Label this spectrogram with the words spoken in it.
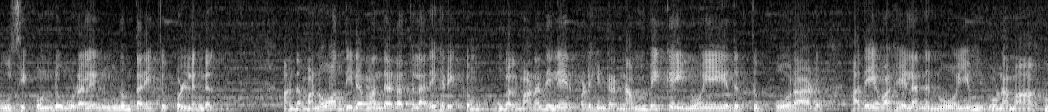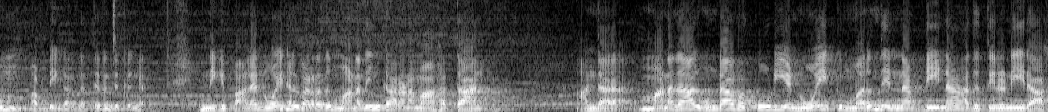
பூசிக்கொண்டு உடலெங்கும் தனித்து கொள்ளுங்கள். அந்த மனோதிடம் அந்த இடத்தில் அதிகரிக்கும். உங்கள் மனதில் ஏற்படுகின்ற நம்பிக்கை நோயை எதிர்த்து போராடும். அதே வகையில் அந்த நோயும் குணமாகும் அப்படிங்கிறத தெரிஞ்சுக்குங்க. இன்றைக்கி பல நோய்கள் வர்றது மனதின் காரணமாகத்தான். அந்த மனதால் உண்டாகக்கூடிய நோய்க்கு மருந்து என்ன அப்படின்னா அது திருநீராக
